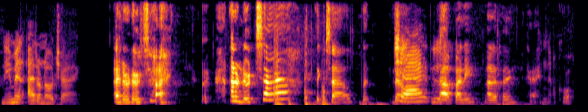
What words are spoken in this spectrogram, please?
Name it. I don't know chai. I don't know chai. I don't know chai like child, but no, chai. not funny, not a thing. Okay, no, cool.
